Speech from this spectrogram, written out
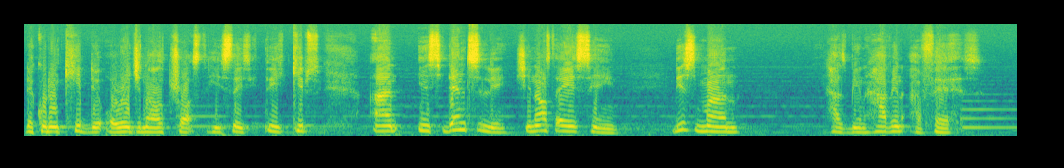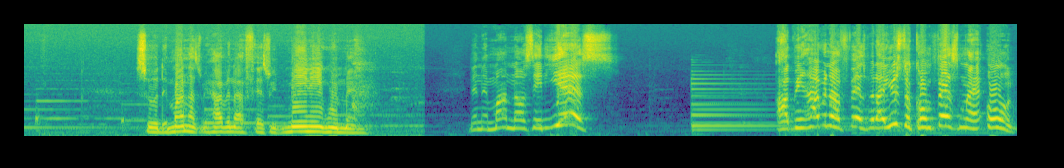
they couldn't keep the original trust. He says he keeps, and incidentally, she now started saying, "This man has been having affairs." So the man has been having affairs with many women. Then the man now said, "Yes, I've been having affairs, but I used to confess my own.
